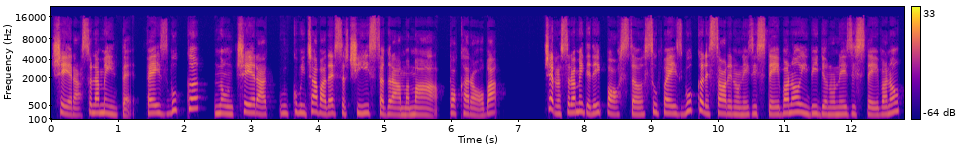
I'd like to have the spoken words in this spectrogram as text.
c'era solamente Facebook, non c'era, cominciava ad esserci Instagram, ma poca roba. C'erano solamente dei post su Facebook, le storie non esistevano, i video non esistevano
